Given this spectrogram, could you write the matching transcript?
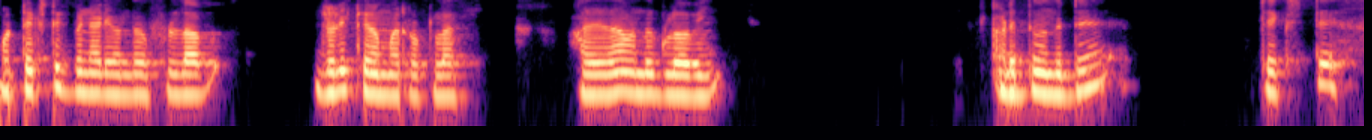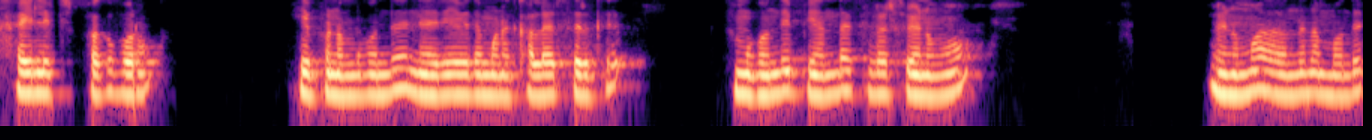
ஒரு டெக்ஸ்ட்டுக்கு பின்னாடி வந்து ஃபுல்லாக ஜொலிக்கிற மாதிரி இருக்குல்ல அதுதான் வந்து க்ளோவிங் அடுத்து வந்துட்டு டெக்ஸ்ட்டு ஹைலைட்ஸ் பார்க்க போகிறோம் இப்போ நமக்கு வந்து நிறைய விதமான கலர்ஸ் இருக்குது நமக்கு வந்து இப்போ எந்த கலர்ஸ் வேணுமோ வேணுமோ அதை வந்து நம்ம வந்து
